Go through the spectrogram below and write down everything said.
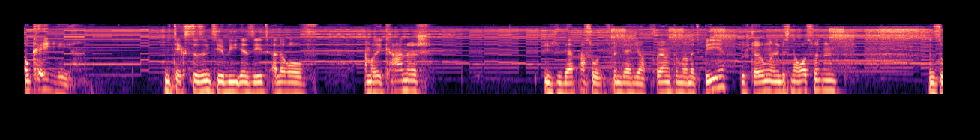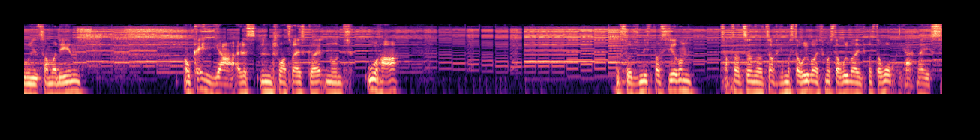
Okay. Die Texte sind hier, wie ihr seht, alle auf amerikanisch. Ich werde. Achso, ich bin der hier. Feuern können wir mit B. Die Steuerung ein bisschen herausfinden. So, jetzt haben wir den. Okay, ja, alles in schwarz-weiß gehalten und uha. Das sollte nicht passieren. Zack, zack, zack, zack, ich muss darüber, ich muss darüber, ich muss da hoch. Ja, nice.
